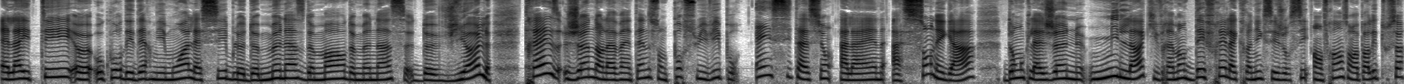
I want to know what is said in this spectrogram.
Elle a été euh, au cours des derniers mois la cible de menaces de mort, de menaces de viol. 13 jeunes dans la vingtaine sont poursuivis pour incitation à la haine à son égard. Donc, la jeune Mila qui vraiment défraie la chronique ces jours-ci en France. On va parler de tout ça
